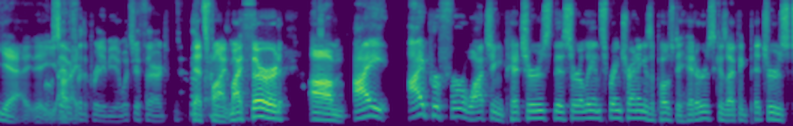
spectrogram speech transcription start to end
yeah. We'll save it right. for the preview. What's your third? That's fine. My third, um, I I prefer watching pitchers this early in spring training as opposed to hitters because I think pitchers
